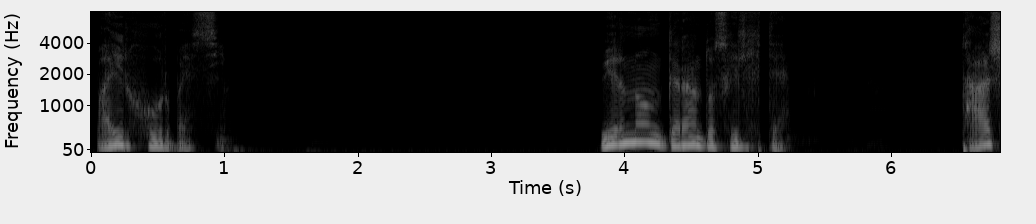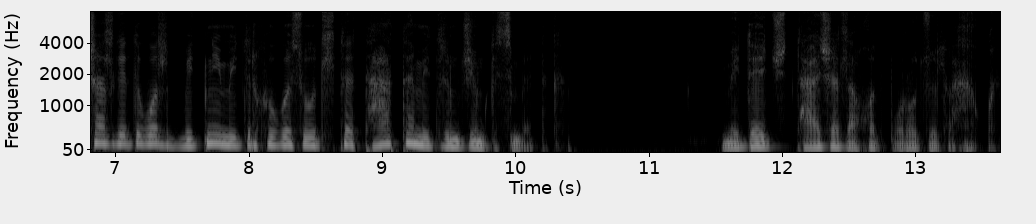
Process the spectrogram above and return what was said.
баяр хөөр байсан юм. Вернон Грандус хэлэхдээ таашаал гэдэг бол бидний мэдрэхүйгээс үүдэлтэй таатай мэдрэмж юм гэсэн байдаг. Мэдээж таашаал авахд буруу зүйл байхгүй.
